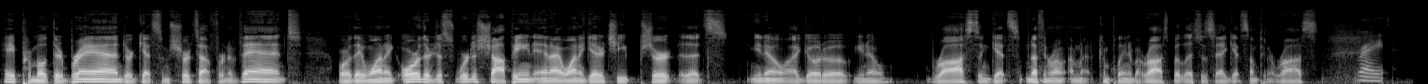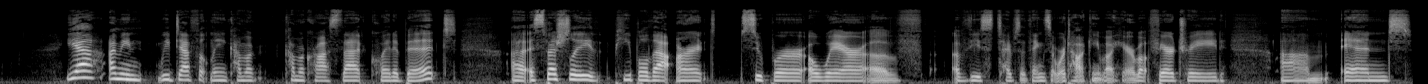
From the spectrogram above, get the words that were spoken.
hey promote their brand or get some shirts out for an event, or they want to, or they're just we're just shopping and I want to get a cheap shirt that's you know I go to you know Ross and get some, nothing wrong. I'm not complaining about Ross, but let's just say I get something at Ross. Right. Yeah, I mean, we definitely come a- come across that quite a bit, uh, especially people that aren't super aware of of these types of things that we're talking about here about fair trade, um, and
